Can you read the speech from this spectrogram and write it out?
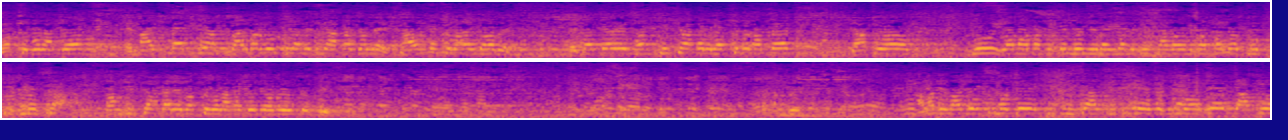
বক্তব্য রাখবেন এই মাইক ম্যানকে আমি বারবার বলছিলাম এদিকে আসার জন্য। সাউন্ড একটু বাড়াইতে হবে। এটাকে সংক্ষিপ্ত আকারে বক্তব্য রাখবেন জাতীয় ইসলামা পার্টি কেন্দ্রীয় নির্বাহী কমিটির সাধারণ সম্পাদক মুক্তি ফিরোজ শাহ। সংক্ষিপ্ত আকারে বক্তব্য রাখার জন্য অনুরোধ করছি। আমাদের মাঝে ইতিমধ্যে একটি তিন বিশাল মিটিংয়ে উপস্থিত হয়েছে। জাতীয়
